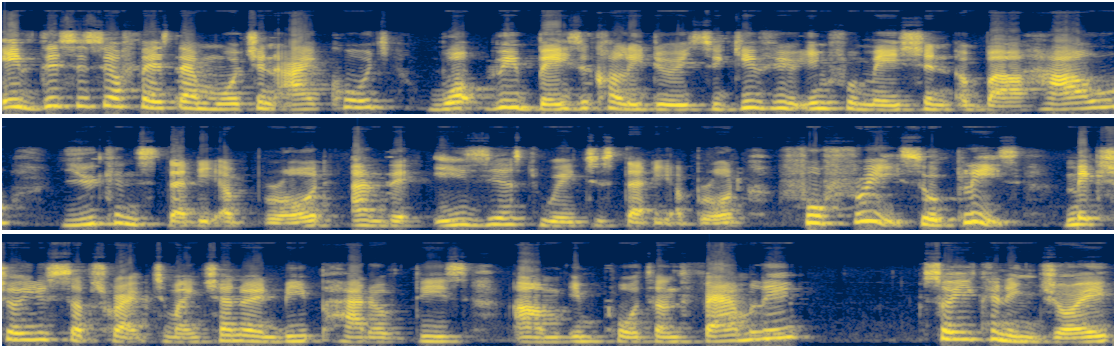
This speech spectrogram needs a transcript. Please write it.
If this is your first time watching iCoach, what we basically do is to give you information about how you can study abroad and the easiest way to study abroad for free. So please make sure you subscribe to my channel and be part of this um, important family so you can enjoy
